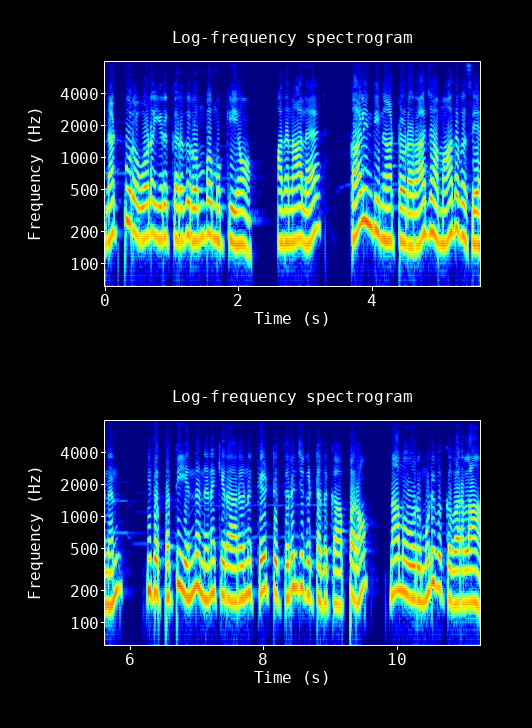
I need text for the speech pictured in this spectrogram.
நட்புறவோட இருக்கிறது ரொம்ப முக்கியம். அதனால காளிந்தி நாட்டோட ராஜா மாதவசேனன் இத பத்தி என்ன நினைக்கிறாருன்னு கேட்டு தெரிஞ்சுகிட்டதுக்கு அப்புறம் நாம ஒரு முடிவுக்கு வரலாம்.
